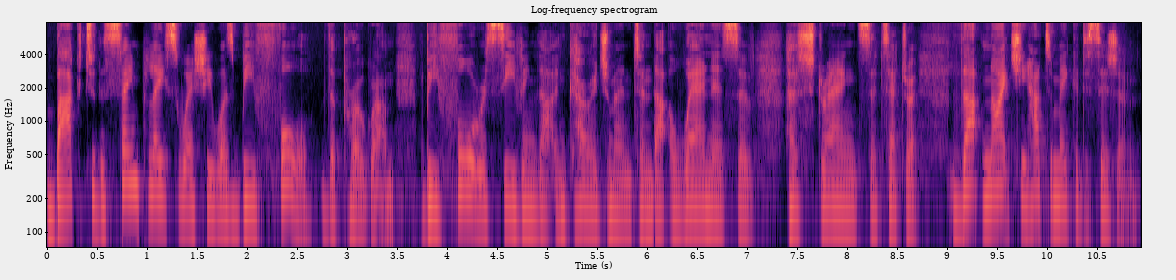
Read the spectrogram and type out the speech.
back to the same place where she was before the program, before receiving that encouragement and that awareness of her strengths, etc. That night, she had to make a decision.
